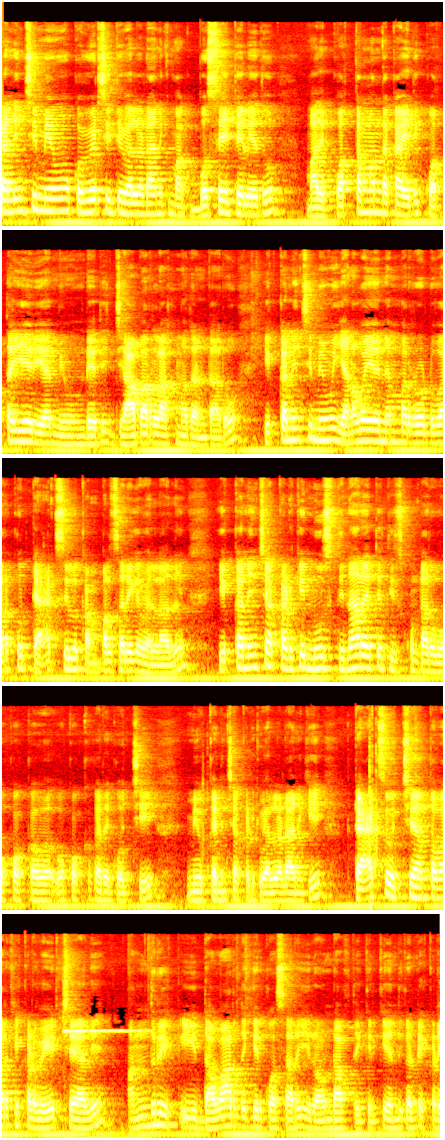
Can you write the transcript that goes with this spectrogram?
ఇక్కడ నుంచి మేము కోవిడ్ సిటీ వెళ్ళడానికి మాకు బస్సు అయితే లేదు. మాది కొత్త మందకాయ ఇది కొత్త ఏరియా మేము ఉండేది జాబర్ల అహ్మద్ అంటారు. ఇక్కడ నుంచి మేము ఎనభై నెంబర్ రోడ్డు వరకు ట్యాక్సీలు కంపల్సరీగా వెళ్ళాలి. ఇక్కడ నుంచి అక్కడికి నూసి దినార్ అయితే తీసుకుంటారు ఒక్కొక్క ఒక్కొక్కరికి వచ్చి మేము ఇక్కడి నుంచి అక్కడికి వెళ్ళడానికి. ట్యాక్సీ వచ్చేంత వరకు ఇక్కడ వెయిట్ చేయాలి. అందరూ ఈ దవార్ దగ్గరికి వస్తారు ఈ రౌండ్ ఆఫ్ దగ్గరికి. ఎందుకంటే ఇక్కడ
